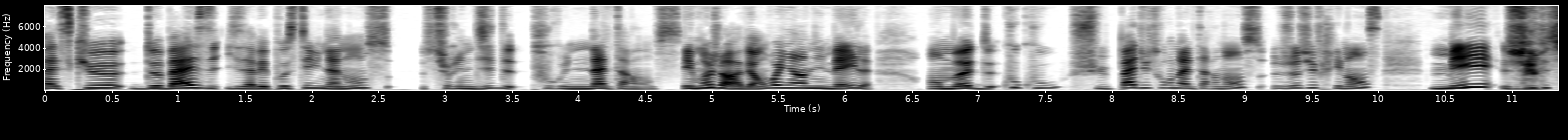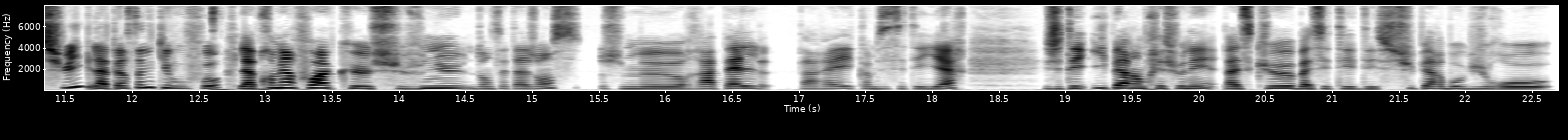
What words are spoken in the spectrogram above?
parce que de base, ils avaient posté une annonce sur Indeed pour une alternance. Et moi, je leur avais envoyé un email en mode coucou, je suis pas du tout en alternance, je suis freelance, mais je suis la personne qu'il vous faut. La première fois que je suis venue dans cette agence, je me rappelle pareil comme si c'était hier. J'étais hyper impressionnée parce que bah, c'était des super beaux bureaux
